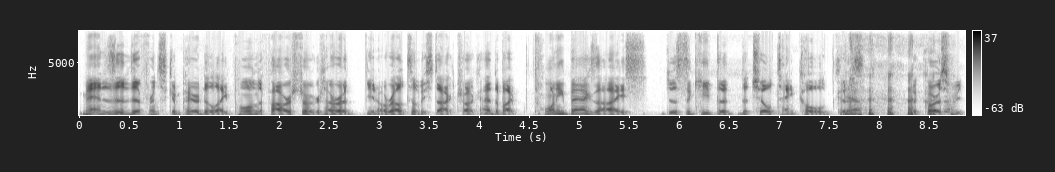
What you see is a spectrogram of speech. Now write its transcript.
man, is it a difference compared to like pulling the power stroke or, or a you know a relatively stock truck? I had to buy 20 bags of ice just to keep the, the chill tank cold because, of course, we.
